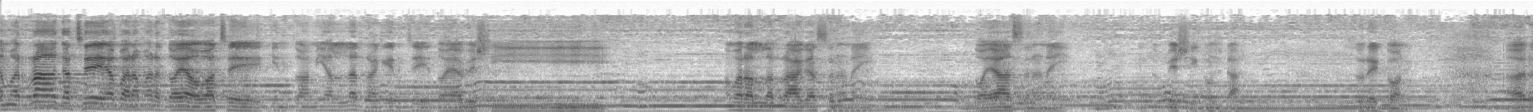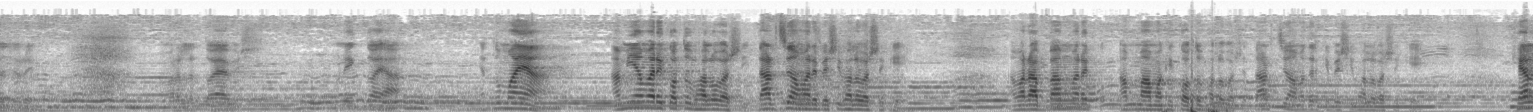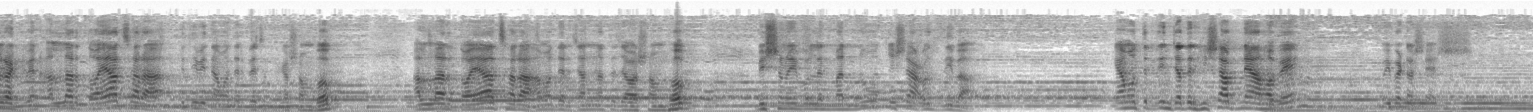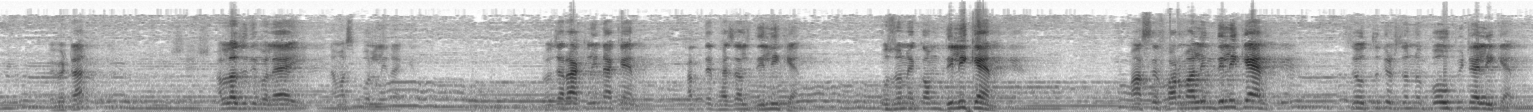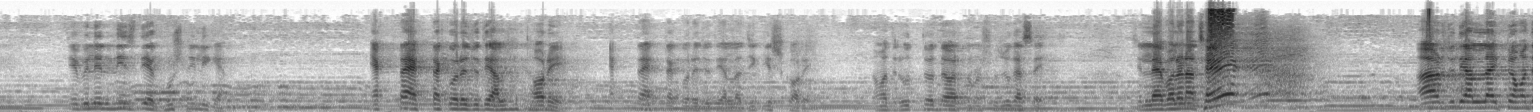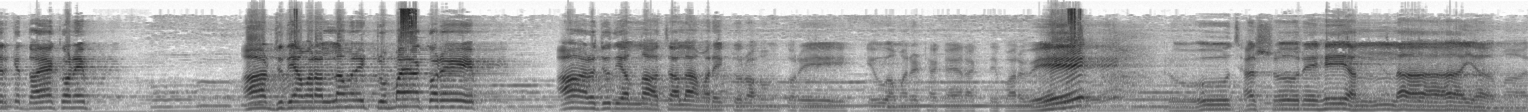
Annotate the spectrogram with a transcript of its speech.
আমার রাগ আছে, আবার আমার দয়াও আছে, কিন্তু আমি আল্লাহর রাগের চেয়ে দয়া বেশি। আমার আল্লাহর রাগ আছে না নাই? দয়া আছে না নাই কিন্তু বেশি কোনটা জোরে কন। আরও জোরে। আমার আল্লাহর দয়া বেশি। অনেক দয়া। এত মায়া। আমি আমারে কত ভালোবাসি। তার চেয়ে আমারে বেশি ভালোবাসে কে? আমার আব্বা আম্মারে আম্মা আমাকে কত ভালোবাসে। তার চেয়ে আমাদেরকে বেশি ভালোবাসে কে? খেয়াল রাখবেন, আল্লাহর দয়া ছাড়া পৃথিবীতে আমাদের বেঁচে থাকা সম্ভব। আল্লাহর দয়া ছাড়া আমাদের জান্নাতে যাওয়া সম্ভব। বিষ্ণুই বললেন, মান্নু কিসা উদ্দিবা। কেমতের দিন যাদের হিসাব নেওয়া হবে, ওই বেটা শেষ। ওই বেটা শেষ। আল্লাহ যদি বলে, এই, নামাজ পড়লি না কেন? রোজা রাখলি না কেন? খাদ্যে ভেজাল দিলি কেন? ওজনে কম দিলি কেন? মাসে ফরমালিন দিলি কেন? যৌতুকের জন্য বউ পিটাইলি কেন? টেবিলের নিচ দিয়ে ঘুষ নিলি কেন? একটা একটা করে যদি আল্লাহ ধরে একটা একটা করে যদি আল্লাহ জিজ্ঞেস করে, আমাদের উত্তর দেওয়ার কোনো সুযোগ আছে? চিল্লায় বলেন, আছে। আর যদি আল্লাহ একটু আমাদেরকে দয়া করে, আর যদি আমার আল্লাহ আমার একটু মায়া করে, আর যদি আল্লাহ চালা আমার একটু রহম করে, কেউ আমারে ঠেকায় রাখতে পারবে? রোজ হাসরে হে আল্লাহ, আমার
